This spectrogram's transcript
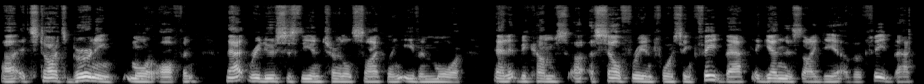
Uh, it starts burning more often. That reduces the internal cycling even more, and it becomes a, a self reinforcing feedback. Again, this idea of a feedback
